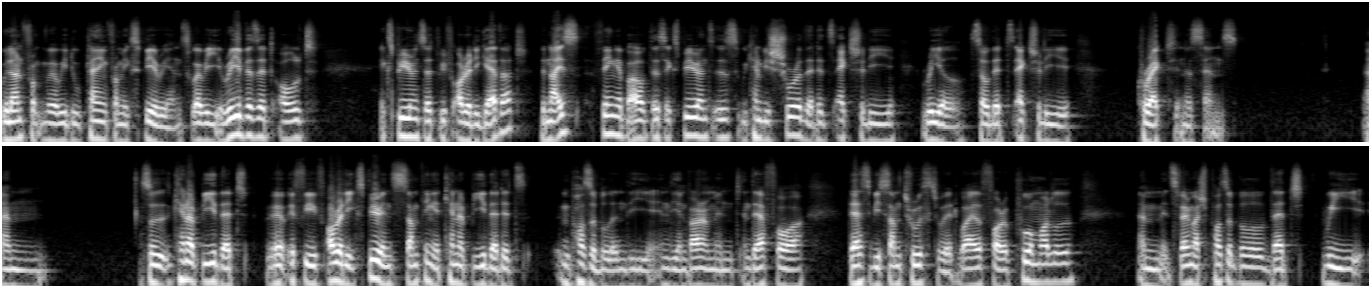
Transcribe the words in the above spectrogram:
we learn from where we do planning from experience where we revisit old experience that we've already gathered. The nice thing about this experience is we can be sure that it's actually real so that's actually correct in a sense. Um, so it cannot be that uh, if we've already experienced something it cannot be that it's impossible in the in the environment and therefore there has to be some truth to it. While for a poor model um, it's very much possible that we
